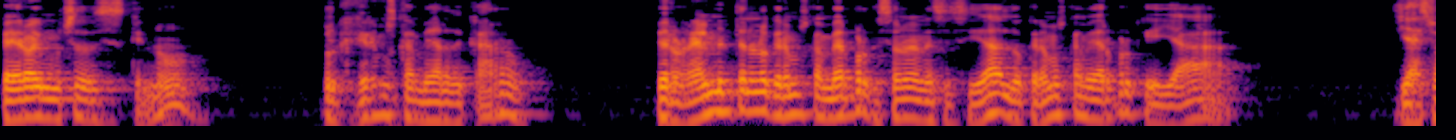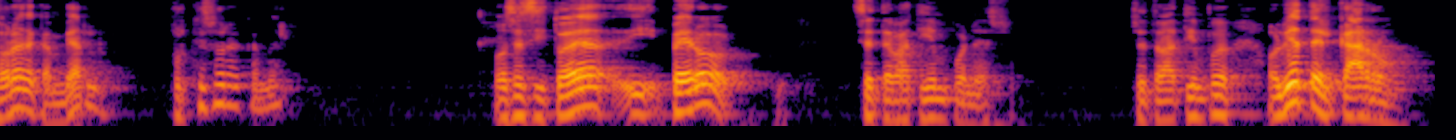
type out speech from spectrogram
Pero hay muchas veces que no. Porque queremos cambiar de carro. Pero realmente no lo queremos cambiar porque sea una necesidad. Lo queremos cambiar porque ya ya es hora de cambiarlo. ¿Por qué es hora de cambiarlo? O sea, si todavía, pero se te va tiempo en eso. Se te va tiempo. Olvídate del carro.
